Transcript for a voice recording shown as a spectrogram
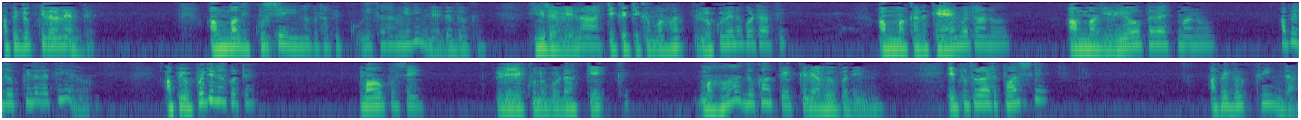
අපි දුක් විඳලා නැද්ද? අම්මගේ කුසේ ඉන්නකොට අපි කොයිතරම් විඳින්නේ නැද්ද දුක? හිර වෙලා ටික ටික මහත් ලොකු වෙනකොට අපි අම්මා කන කෑමට අනුව අම්මගේ ඉරියව් පැවැත්ම අනුව අපි දුක් විඳලා තියෙනවා. අපි උපදිනකොට මව් කුසෙන් ලේකුණු ගොඩක් එක්ක මහා දුකක් එක්කනේ අපි උපදින්නේ. ඉපදුනාට පස්සේ අපි දුක් විඳා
